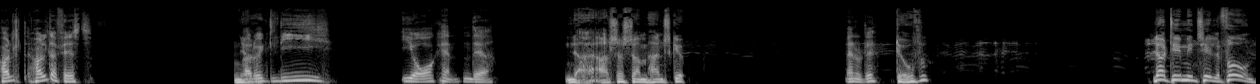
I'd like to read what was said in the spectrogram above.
Hold, hold da fest. Ja. Var du ikke lige i overkanten der? Nej, altså som han skal... Hvad er nu det? Dove? Nå, det er min telefon.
